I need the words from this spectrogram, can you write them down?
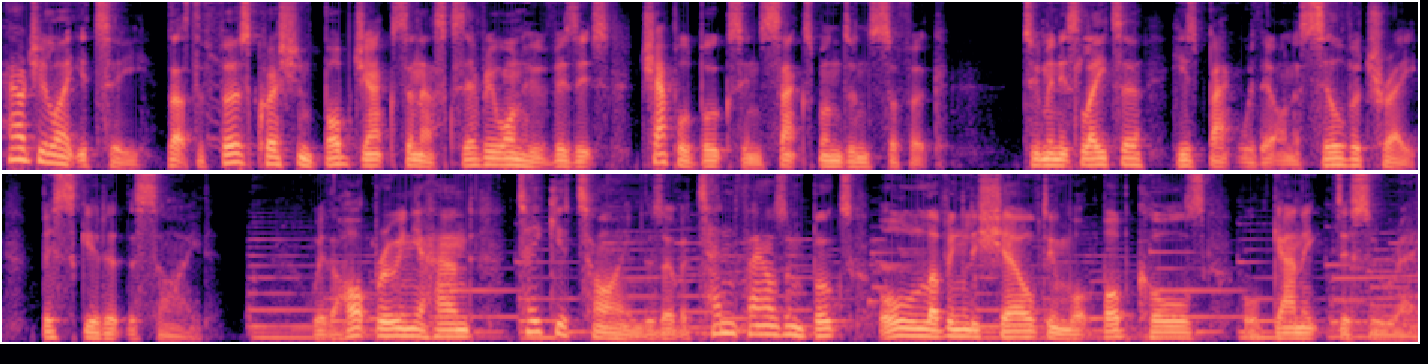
How do you like your tea? That's the first question Bob Jackson asks everyone who visits Chapel Books in Saxmundham, Suffolk. Two minutes later, he's back with it on a silver tray, biscuit at the side. With a hot brew in your hand, take your time. There's over 10,000 books, all lovingly shelved in what Bob calls organic disarray.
